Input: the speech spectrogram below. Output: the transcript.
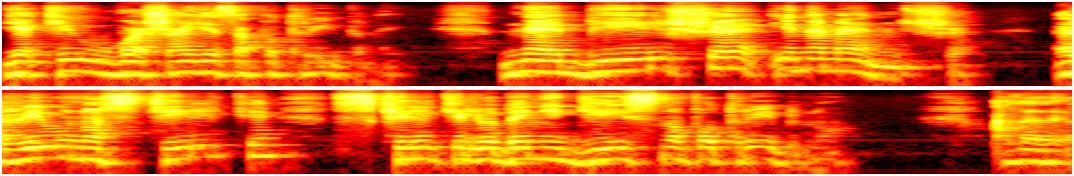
який вважає за потрібний, не більше і не менше, рівно стільки, скільки людині дійсно потрібно. Але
